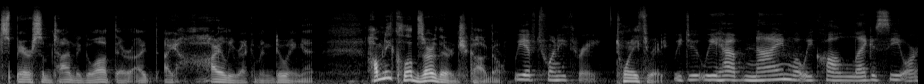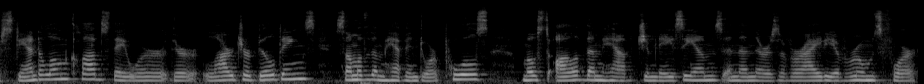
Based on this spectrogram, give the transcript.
spare some time to go out there, I, I highly recommend doing it. How many clubs are there in Chicago? We have 23. 23. We do. We have nine what we call legacy or standalone clubs. They were they're larger buildings. Some of them have indoor pools. Most all of them have gymnasiums, and then there's a variety of rooms for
